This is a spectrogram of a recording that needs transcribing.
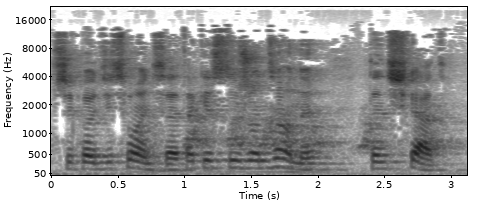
przychodzi słońce. Tak jest urządzony ten świat.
